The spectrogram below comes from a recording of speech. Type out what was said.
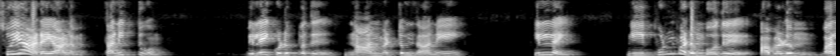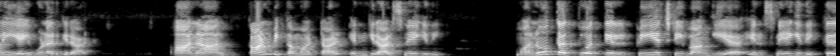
சுய அடையாளம் தனித்துவம். விலை கொடுப்பது நான் மட்டும்தானே இல்லை நீ புண்படும்போது அவளும் வலியை உணர்கிறாள். ஆனால் காண்பிக்க மாட்டாள் என்கிறாள் சிநேகிதி. மனோ தத்துவத்தில் பிஹெச்டி வாங்கிய என் சிநேகிதிக்கு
